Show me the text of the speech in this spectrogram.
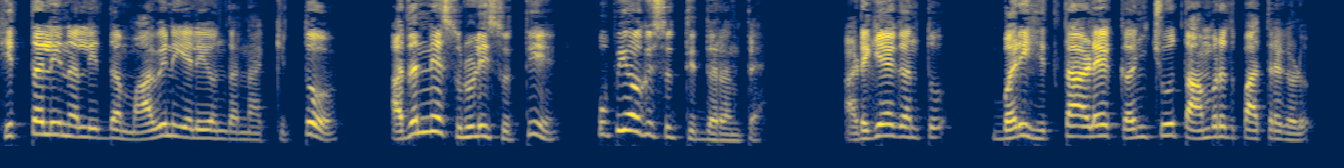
ಹಿತ್ತಲಿನಲ್ಲಿದ್ದ ಮಾವಿನ ಎಲೆಯೊಂದನ್ನ ಕಿತ್ತು ಅದನ್ನೇ ಸುರುಳಿ ಸುತ್ತಿ ಉಪಯೋಗಿಸುತ್ತಿದ್ದರಂತೆ. ಅಡಿಗೆಗಂತೂ ಬರೀ ಹಿತ್ತಾಳೆ, ಕಂಚು, ತಾಮ್ರದ ಪಾತ್ರೆಗಳು.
